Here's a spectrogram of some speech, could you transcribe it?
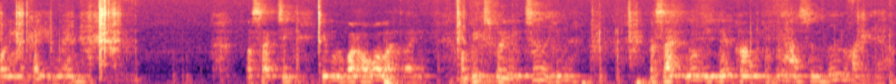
dronning Margrethe den anden. Og sagt til, det kunne vi godt overveje, drenge. Om vi ikke skulle have inviteret hende. Og sagt, nu er I velkommen, vi har sådan en møderække her.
